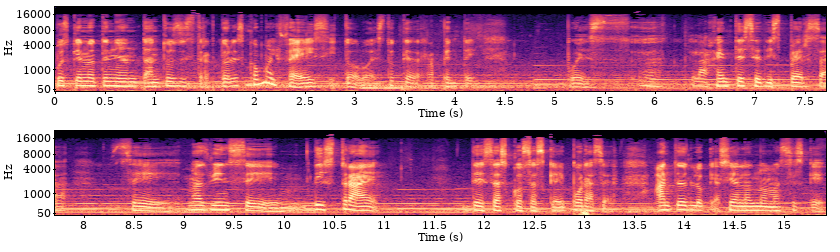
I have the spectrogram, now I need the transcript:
pues que no tenían tantos distractores como el Face y todo esto, que de repente, pues eh, la gente se dispersa, se, más bien se distrae de esas cosas que hay por hacer. Antes lo que hacían las mamás es que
